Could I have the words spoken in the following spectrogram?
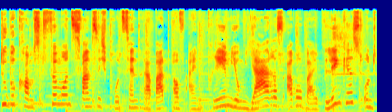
Du bekommst 25% Rabatt auf ein Premium-Jahresabo bei Blinkist und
